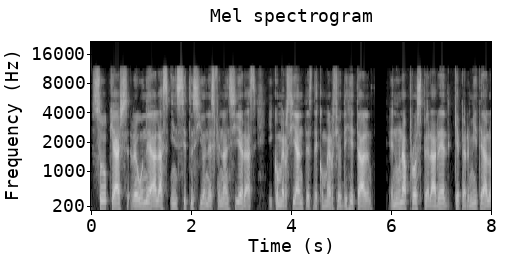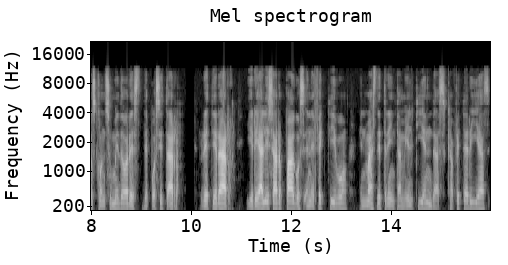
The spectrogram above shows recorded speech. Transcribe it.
Socash reúne a las instituciones financieras y comerciantes de comercio digital en una próspera red que permite a los consumidores depositar, retirar y realizar pagos en efectivo en más de 30.000 tiendas, cafeterías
